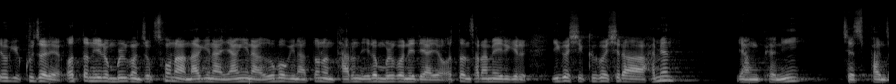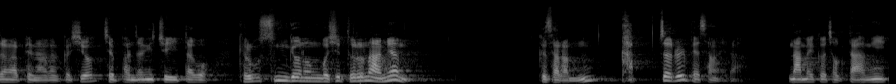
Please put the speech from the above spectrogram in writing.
여기 구절에 어떤 이런 물건 즉 소나 낙이나 양이나 의복이나 또는 다른 이런 물건에 대하여 어떤 사람의 이르기를 이것이 그것이라 하면 양편이 재판장 앞에 나갈 것이요 재판장이 죄 있다고 결국 숨겨놓은 것이 드러나면 그 사람은 갑절을 배상해라. 남의 거 적당히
